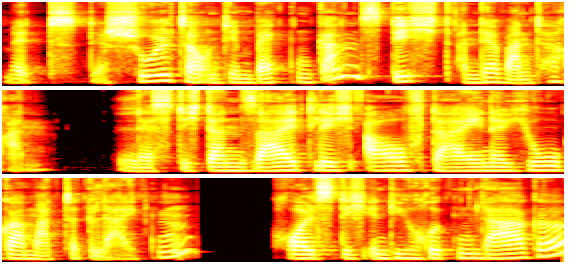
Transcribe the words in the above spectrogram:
mit der Schulter und dem Becken ganz dicht an der Wand heran lässt dich dann seitlich auf deine Yogamatte gleiten, rollst dich in die Rückenlage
